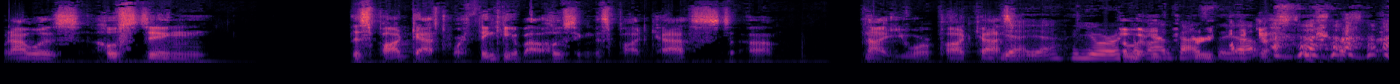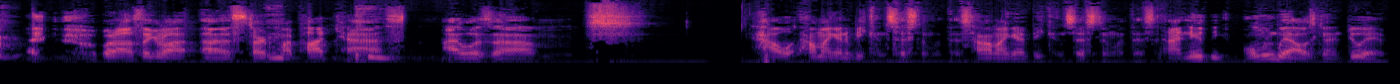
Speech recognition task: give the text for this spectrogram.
when I was hosting this podcast or thinking about hosting this podcast. Um, not your podcast. Yeah, yeah, your podcast. Yeah. podcast. when I was thinking about uh, starting my podcast, I was, um, how how am I going to be consistent with this? How am I going to be consistent with this? And I knew the only way I was going to do it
